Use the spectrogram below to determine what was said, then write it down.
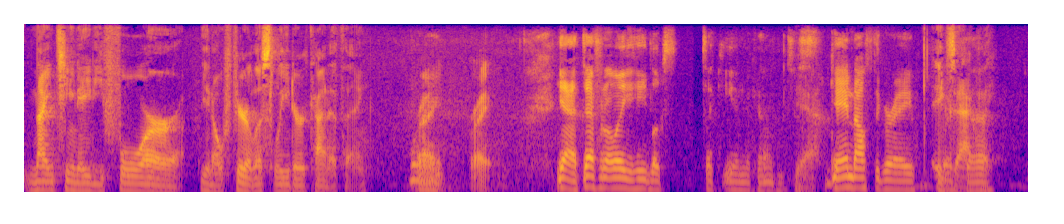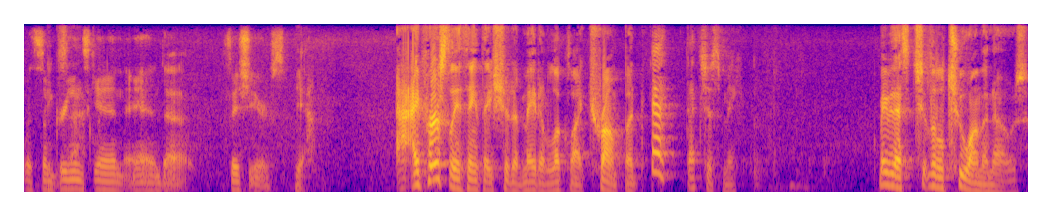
1984, you know, fearless leader kind of thing. Right. Right. Yeah, definitely. He looks like Ian McKellen. Yeah. Gandalf the Grey. with, Exactly. uh, with some green skin and uh, fish ears. Yeah. I personally think they should have made him look like Trump, but eh, that's just me. Maybe that's a little too on the nose.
